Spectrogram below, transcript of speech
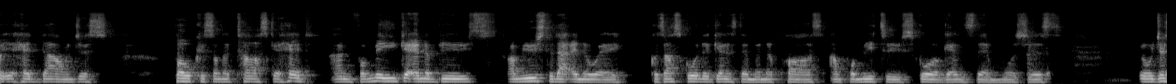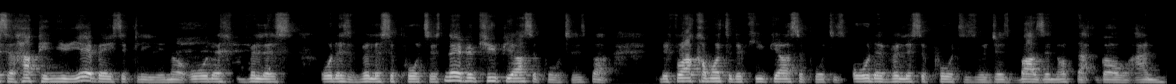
put your head down, just focus on the task ahead. And for me, getting abused, I'm used to that in a way because I scored against them in the past, and for me to score against them was just it was just a happy new year, basically. You know, all the Villas, all the Villa supporters, not even QPR supporters, but before I come on to the QPR supporters, all the Villa supporters were just buzzing off that goal. And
